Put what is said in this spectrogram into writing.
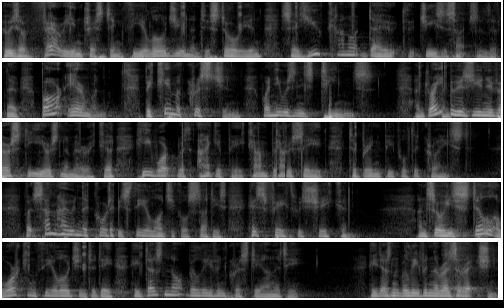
who is a very interesting theologian and historian, says you cannot doubt that Jesus actually lived. Now, Bart Ehrman became a Christian when he was in his teens. And right through his university years in America, he worked with Agape, Campus Crusade, to bring people to Christ. But somehow, in the course of his theological studies, his faith was shaken. And so he's still a working theologian today. He does not believe in Christianity, he doesn't believe in the resurrection.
